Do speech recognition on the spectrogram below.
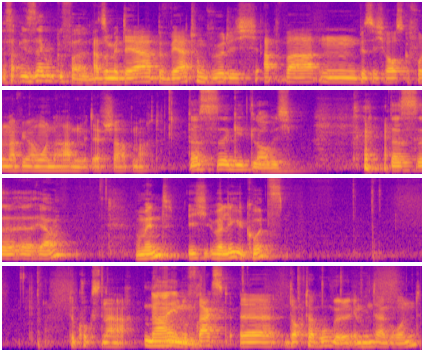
das hat mir sehr gut gefallen. Also mit der Bewertung würde ich abwarten, bis ich rausgefunden habe, wie man Monaden mit F-Sharp macht. Das äh, geht, glaube ich. Das, äh, äh, ja. Moment, ich überlege kurz. Du guckst nach. Nein. Du fragst äh, Dr. Google im Hintergrund.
